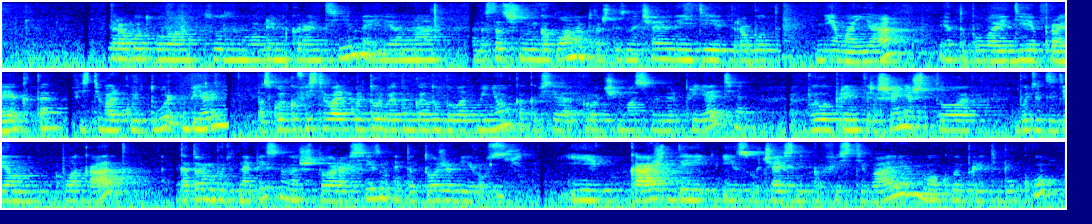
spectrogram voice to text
Эта работа была создана во время карантина, и она достаточно многоплановая, потому что изначально идея этой работы не моя. Это была идея проекта «Фестиваль культур» в Берне. Поскольку фестиваль культур в этом году был отменен, как и все прочие массовые мероприятия, было принято решение, что будет сделан плакат, в котором будет написано, что расизм — это тоже вирус. И каждый из участников фестиваля мог выбрать букву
